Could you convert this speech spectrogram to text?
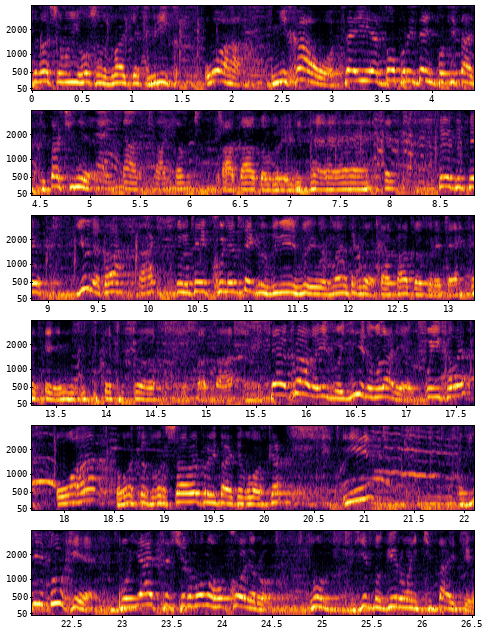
по-нашому його ще називають як рік. Увага! Ніхао, це є добрий день по-китайськи, так чи ні? Так, так, добре. А, так, добрий день. Слухайте, ти Юля, так? Так. Слухайте, ти кулятник, розумієш, ну, в мене так, та, та, добрий день. Такого, та, та. Це правда відповідь, їдемо далі. Поїхали. Увага, гостя з Варшави, привітайте, будь ласка. І злі духи бояться червоного кольору. Ну, згідно вірувань китайців.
